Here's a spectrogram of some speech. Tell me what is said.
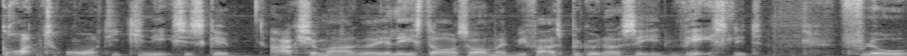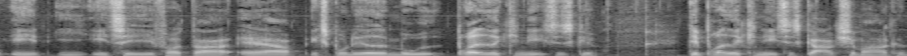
grønt over de kinesiske aktiemarkeder. Jeg læste også om, at vi faktisk begynder at se et væsentligt flow ind i ETF'er, der er eksponeret mod brede kinesiske, det brede kinesiske aktiemarked.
